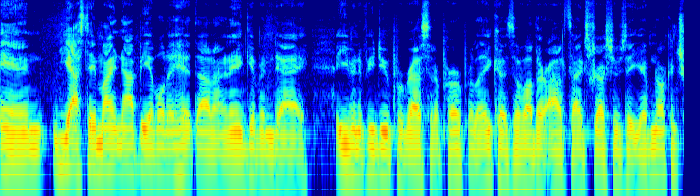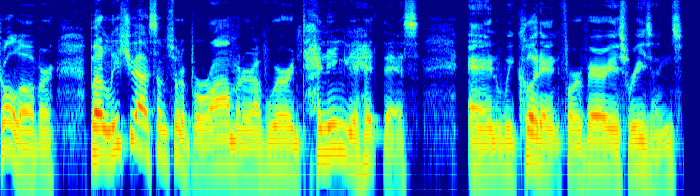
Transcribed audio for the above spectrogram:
And yes, they might not be able to hit that on any given day, even if you do progress it appropriately because of other outside stressors that you have no control over. But at least you have some sort of barometer of we're intending to hit this and we couldn't for various reasons.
